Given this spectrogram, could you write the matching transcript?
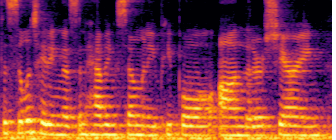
facilitating this and having so many people on that are sharing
